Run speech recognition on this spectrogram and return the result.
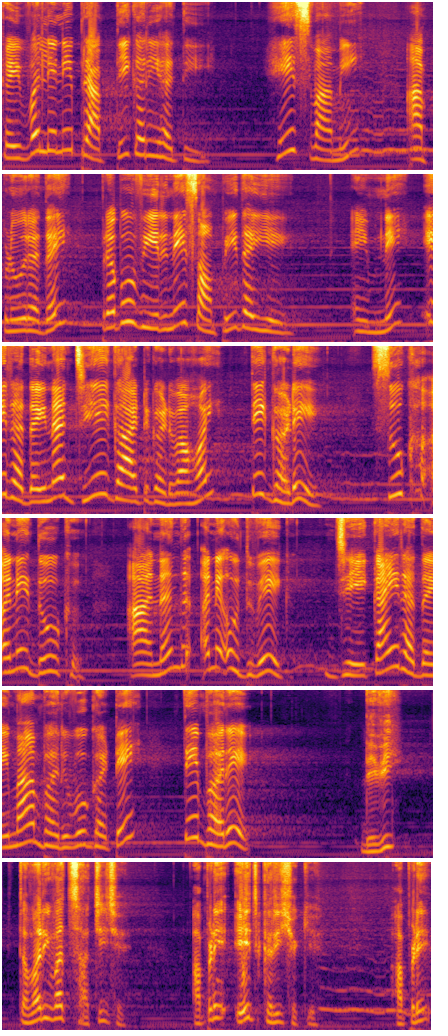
કૈવલ્યની પ્રાપ્તિ કરી હતી. હે સ્વામી, આપણું હૃદય પ્રભુ વીરને સોંપી દઈએ. એમને એ હૃદયના જે ઘાટ ઘડવા હોય તે ઘડે. સુખ અને દુઃખ, આનંદ અને ઉદ્વેગ, જે કાંઈ હૃદયમાં ભરવું ઘટે તે ભરે. દેવી, તમારી વાત સાચી છે. આપણે એ જ કરી શકીએ. આપણે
